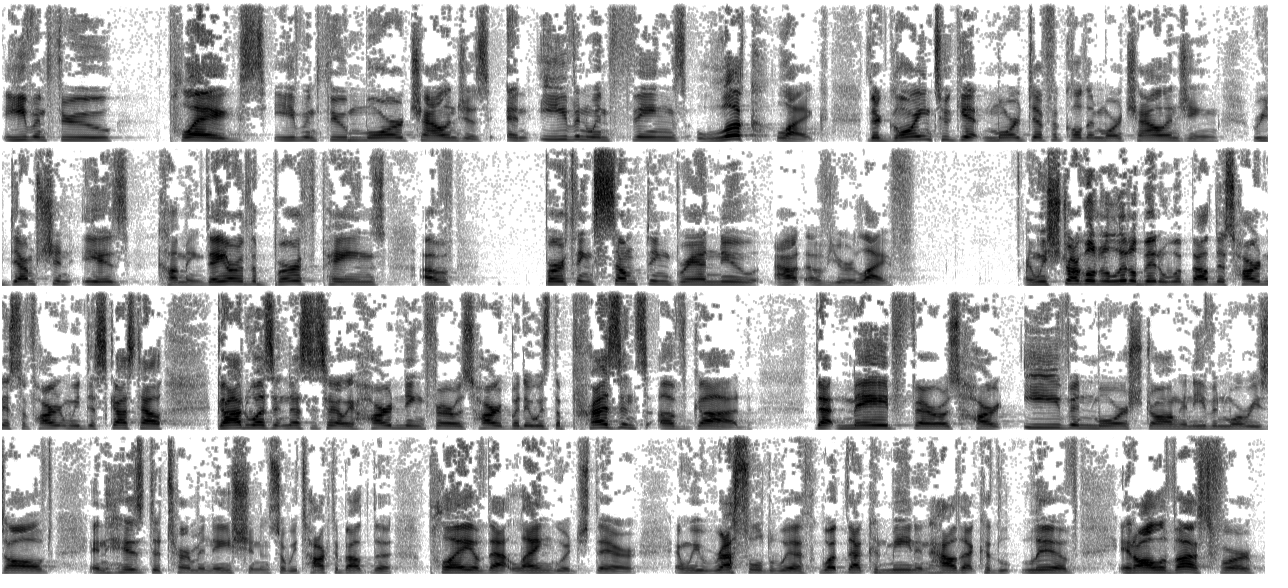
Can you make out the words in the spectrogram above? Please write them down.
even through plagues, even through more challenges, and even when things look like they're going to get more difficult and more challenging, redemption is coming. They are the birth pains of birthing something brand new out of your life. And we struggled a little bit about this hardness of heart, and we discussed how God wasn't necessarily hardening Pharaoh's heart, but it was the presence of God that made Pharaoh's heart even more strong and even more resolved in his determination. And so we talked about the play of that language there, and we wrestled with what that could mean and how that could live in all of us for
